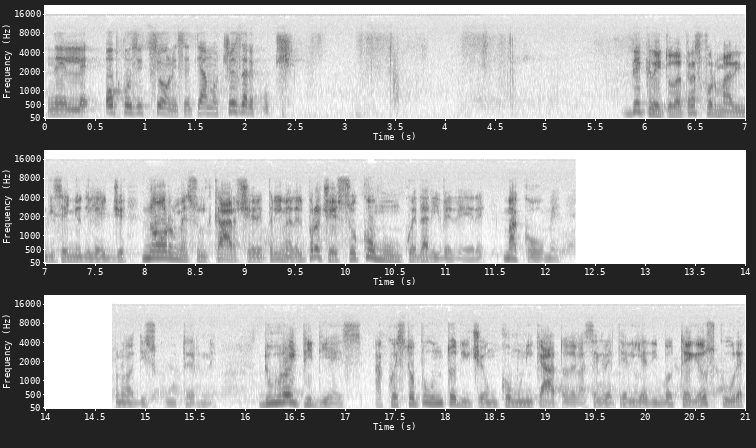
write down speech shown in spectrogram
nelle opposizioni. Sentiamo Cesare Pucci. Decreto da trasformare in disegno di legge, norme sul carcere prima del processo comunque da rivedere. Ma come? a discuterne. Duro il PDS. A questo punto, dice un comunicato della segreteria di Botteghe Oscure,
